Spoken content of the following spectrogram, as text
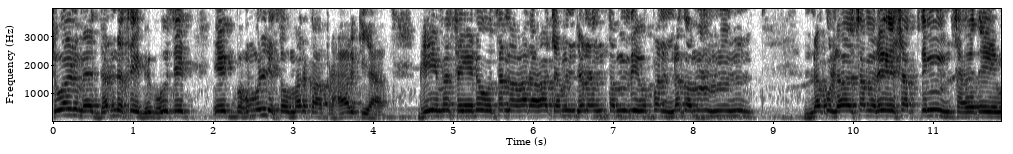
सुवर्ण में दंड से विभूषित एक बहुमूल्य तोमर का प्रहार किया। भीमसेनोथ नाराचम ज्वलंतम पन्नकम नकुल समरे शक्ति सहदेव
